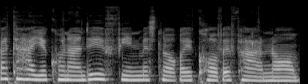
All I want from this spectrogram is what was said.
و تهیه کننده فیلم مثل آقای کاوه فرنام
